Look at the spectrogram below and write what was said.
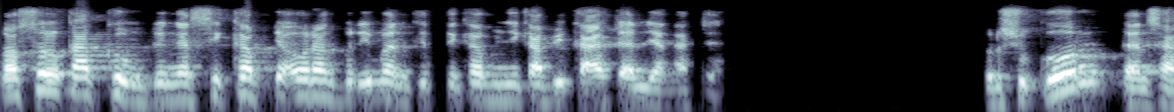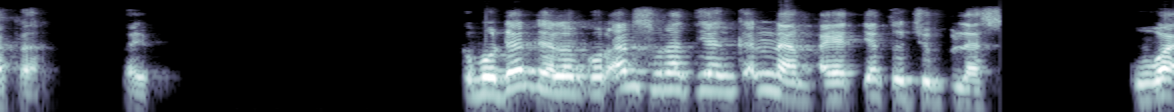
Rasul kagum dengan sikapnya orang beriman ketika menyikapi keadaan yang ada. Bersyukur dan sabar. Kemudian dalam Quran surat yang ke-6 ayatnya 17. Wa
